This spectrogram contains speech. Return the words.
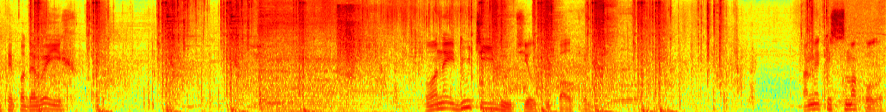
А ти подиви їх. Вони йдуть і йдуть, йолки-палки. Там якийсь смаколик.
